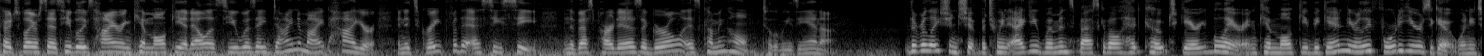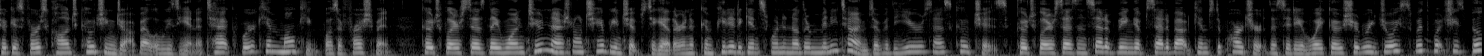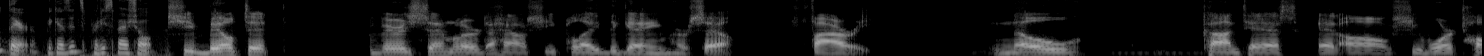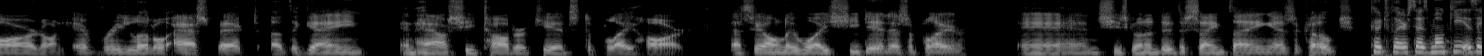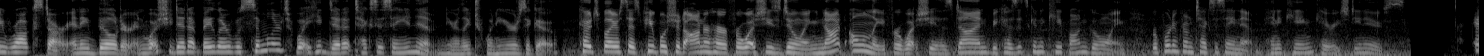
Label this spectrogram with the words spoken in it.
Coach Blair says he believes hiring Kim Mulkey at LSU was a dynamite hire, and it's great for the SEC. And the best part is, a girl is coming home to Louisiana. The relationship between Aggie women's basketball head coach Gary Blair and Kim Mulkey began nearly 40 years ago when he took his first college coaching job at Louisiana Tech, where Kim Mulkey was a freshman. Coach Blair says they won two national championships together and have competed against one another many times over the years as coaches. Coach Blair says instead of being upset about Kim's departure, the city of Waco should rejoice with what she's built there because it's pretty special. She built it very similar to how she played the game herself fiery no contest at all. She worked hard on every little aspect of the game and how she taught her kids to play hard. That's the only way she did as a player and she's going to do the same thing as a coach. Coach Blair says Mulkey is a rock star and a builder, and what she did at Baylor was similar to what he did at Texas A&M nearly 20 years ago. Coach Blair says people should honor her for what she's doing, not only for what she has done, because it's going to keep on going. Reporting from Texas A&M, Henny King, KRHD News.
